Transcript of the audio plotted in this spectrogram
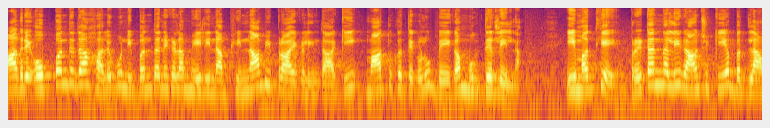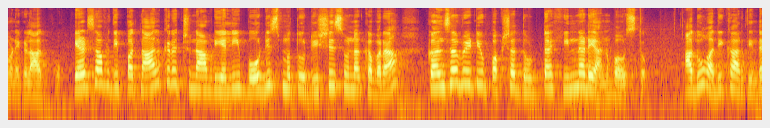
ಆದರೆ ಒಪ್ಪಂದದ ಹಲವು ನಿಬಂಧನೆಗಳ ಮೇಲಿನ ಭಿನ್ನಾಭಿಪ್ರಾಯಗಳಿಂದಾಗಿ ಮಾತುಕತೆಗಳು ಬೇಗ ಮುಗ್ದಿರಲಿಲ್ಲ. ಈ ಮಧ್ಯೆ ಬ್ರಿಟನ್ನಲ್ಲಿ ರಾಜಕೀಯ ಬದಲಾವಣೆಗಳಾದವು. ಎರಡ್ ಸಾವಿರದ ಇಪ್ಪತ್ನಾಲ್ಕರ ಚುನಾವಣೆಯಲ್ಲಿ ಬೋರಿಸ್ ಮತ್ತು ರಿಷಿ ಸುನಕ್ ಅವರ ಕನ್ಸರ್ವೇಟಿವ್ ಪಕ್ಷ ದೊಡ್ಡ ಹಿನ್ನಡೆ ಅನುಭವಿಸಿತು. ಅದು ಅಧಿಕಾರದಿಂದ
